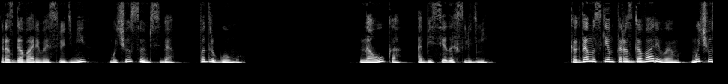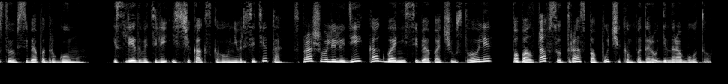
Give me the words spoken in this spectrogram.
Разговаривая с людьми, мы чувствуем себя по-другому. Наука о беседах с людьми. Когда мы с кем-то разговариваем, мы чувствуем себя по-другому. Исследователи из Чикагского университета спрашивали людей, как бы они себя почувствовали, поболтав с утра с попутчиком по дороге на работу,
